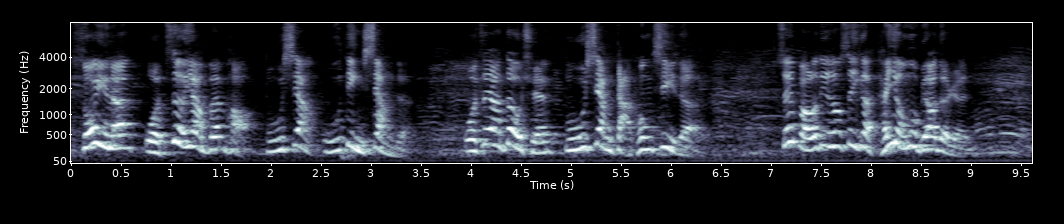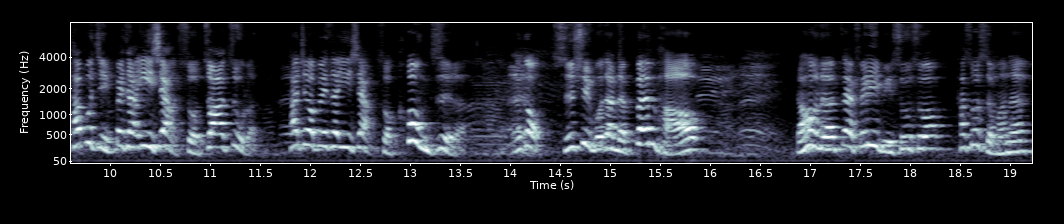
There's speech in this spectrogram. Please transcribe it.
所以呢，我这样奔跑不像无定向的，我这样斗拳不像打空气的。”所以保罗弟兄是一个很有目标的人，他不仅被这意象所抓住了，他就被这意象所控制了，能够持续不断的奔跑。然后呢，在菲利比书说，他说什么呢？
